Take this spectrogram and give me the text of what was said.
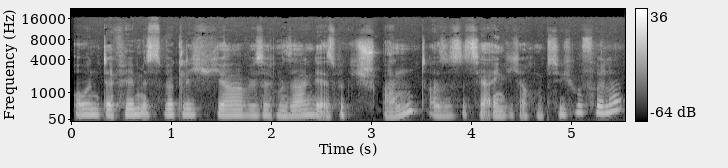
Und der Film ist wirklich, ja, wie soll ich mal sagen, der ist wirklich spannend. Also es ist ja eigentlich auch ein Psychothriller.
